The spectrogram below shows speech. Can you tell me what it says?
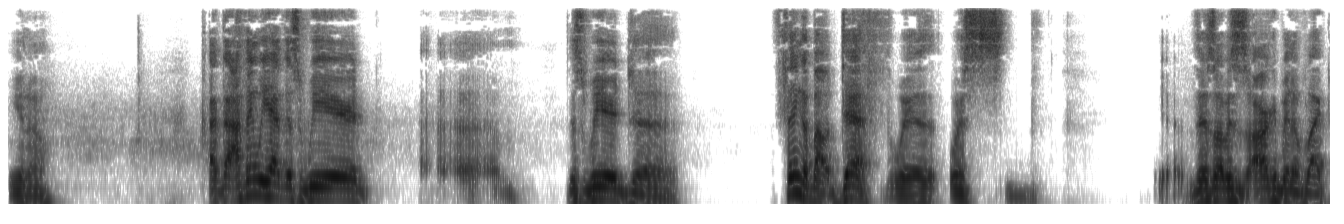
You know, I, I think we have this weird, uh, this weird, uh, thing about death where, where there's always this argument of like,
